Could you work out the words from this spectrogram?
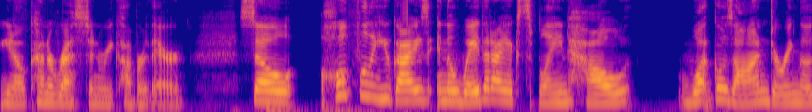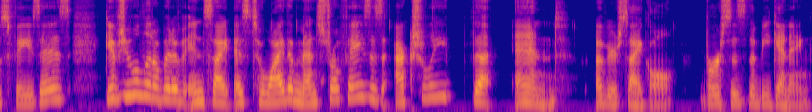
you know, kind of rest and recover there. So, hopefully, you guys, in the way that I explained how what goes on during those phases gives you a little bit of insight as to why the menstrual phase is actually the end of your cycle versus the beginning.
